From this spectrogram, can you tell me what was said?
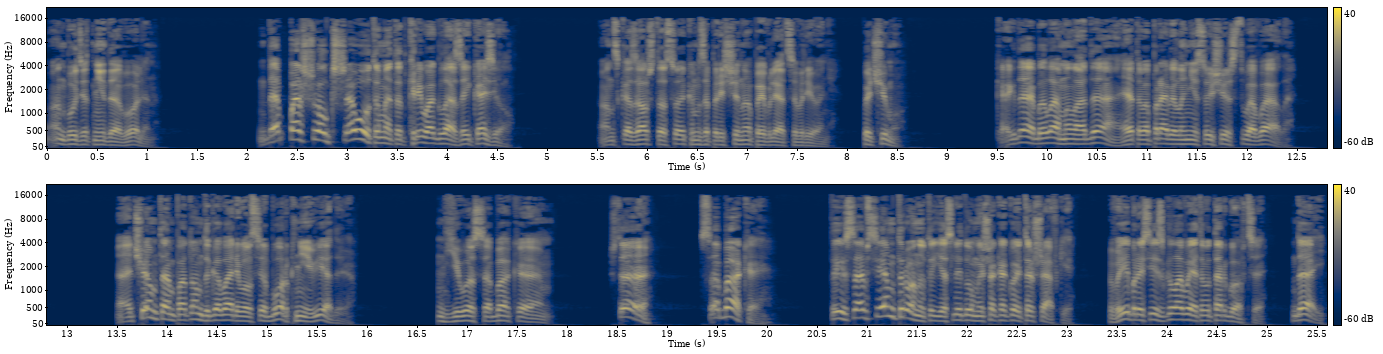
Он будет недоволен. «Да пошел к шаутам этот кривоглазый козел. Он сказал, что сойкам запрещено появляться в Рионе. Почему? Когда я была молода, этого правила не существовало. О чем там потом договаривался Борг, не ведаю. Его собака... Что? Собака? Ты совсем тронута, если думаешь о какой-то шавке? Выброси из головы этого торговца. Дай.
